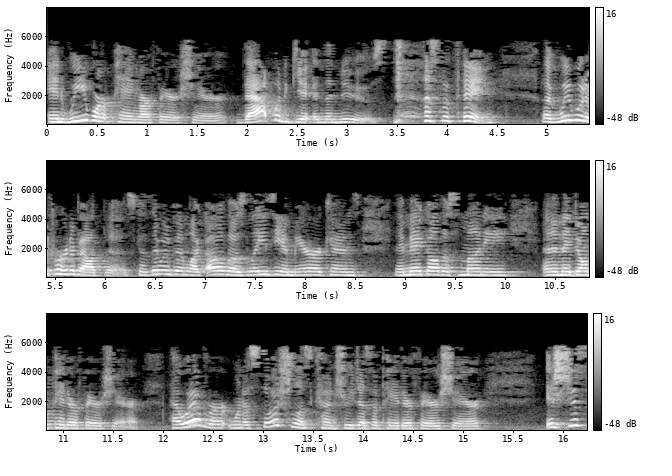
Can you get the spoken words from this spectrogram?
and we weren't paying our fair share, that would get in the news. That's the thing. Like we would have heard about this because they would have been like, oh, those lazy Americans, they make all this money and then they don't pay their fair share. However, when a socialist country doesn't pay their fair share, it's just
